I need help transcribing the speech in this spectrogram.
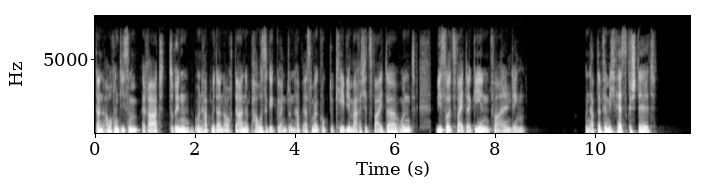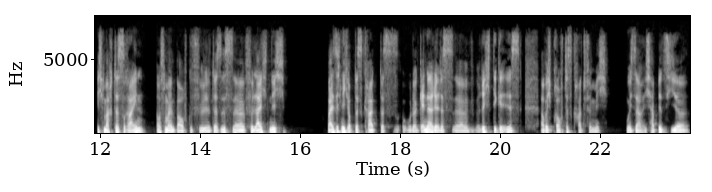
dann auch in diesem Rad drin und habe mir dann auch da eine Pause gegönnt und habe erstmal geguckt, okay, wie mache ich jetzt weiter und wie soll es weitergehen vor allen Dingen. Und habe dann für mich festgestellt, ich mache das rein aus meinem Bauchgefühl. Das ist äh, vielleicht nicht, weiß ich nicht, ob das gerade das oder generell das äh, Richtige ist, aber ich brauche das gerade für mich. Wo ich sage, ich habe jetzt hier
